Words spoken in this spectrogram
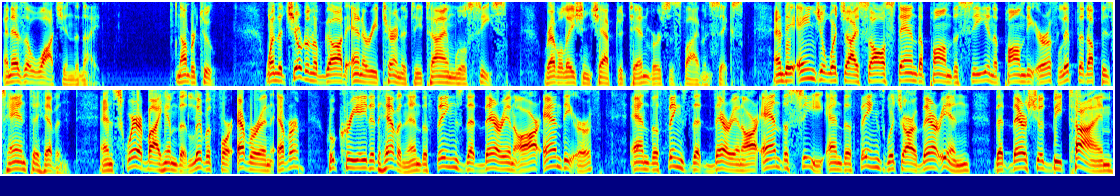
and as a watch in the night. Number two, when the children of God enter eternity, time will cease. Revelation chapter 10, verses 5 and 6. And the angel which I saw stand upon the sea and upon the earth lifted up his hand to heaven and swear by him that liveth for ever and ever, who created heaven and the things that therein are, and the earth, and the things that therein are, and the sea, and the things which are therein, that there should be time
